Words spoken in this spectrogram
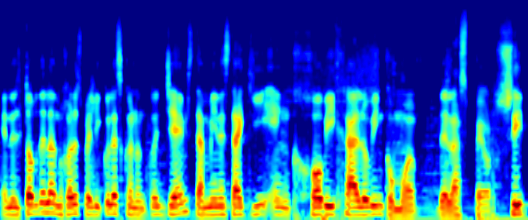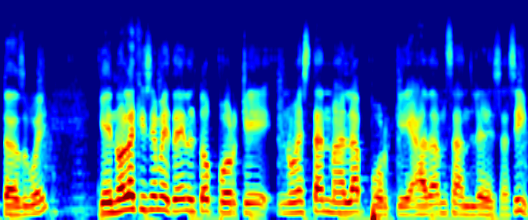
en el top de las mejores películas con Uncle James, también está aquí en Hobby Halloween como de las peorcitas, güey. Que no la quise meter en el top porque no es tan mala porque Adam Sandler es así.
